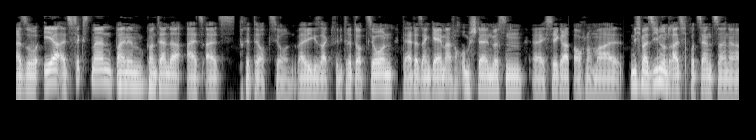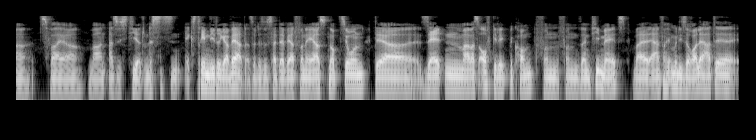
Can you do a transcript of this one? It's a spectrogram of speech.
Also eher als Sixth Man bei einem Contender als als dritte Option. Weil wie gesagt, für die dritte Option, da hätte er sein Game einfach umstellen müssen. Äh, ich sehe gerade auch nochmal, nicht mal 37 Prozent seiner Zweier waren assistiert. Und das ist ein extrem niedriger Wert. Also das ist halt der Wert von der ersten Option, der selten mal was aufgelegt bekommt von, von seinen Teammates, weil er einfach immer diese Rolle hatte,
